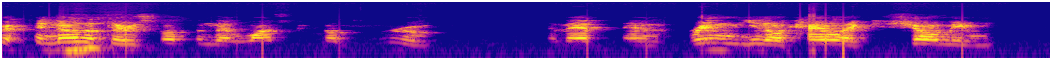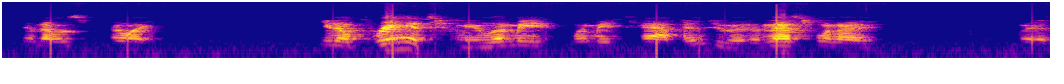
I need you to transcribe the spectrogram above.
I know that there's something that wants to come through, and that and bring, you know, kind of like show me. And I was kind of like, you know, bring it to me. Let me let me tap into it. And that's when I when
